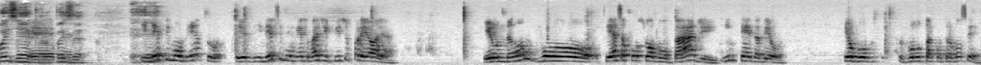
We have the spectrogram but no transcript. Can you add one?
Pois é, cara, é, pois é. E é. nesse momento, e nesse momento mais difícil, eu falei, olha, eu não vou, se essa for sua vontade, entenda, Deus, eu vou, eu vou lutar contra você.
